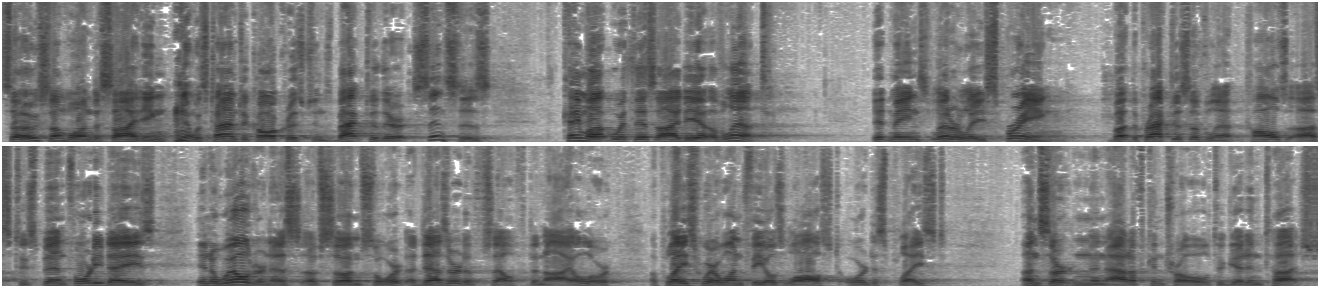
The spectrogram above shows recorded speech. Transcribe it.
So, someone deciding it was time to call Christians back to their senses came up with this idea of Lent. It means literally spring, but the practice of Lent calls us to spend 40 days in a wilderness of some sort, a desert of self denial, or a place where one feels lost or displaced, uncertain and out of control, to get in touch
